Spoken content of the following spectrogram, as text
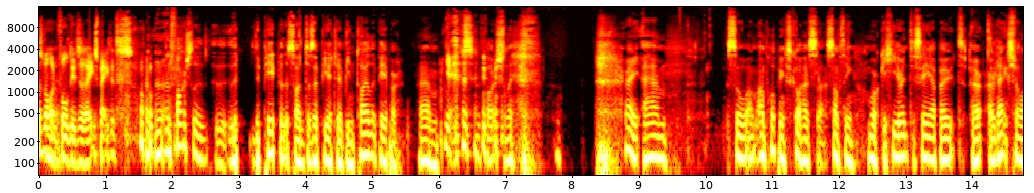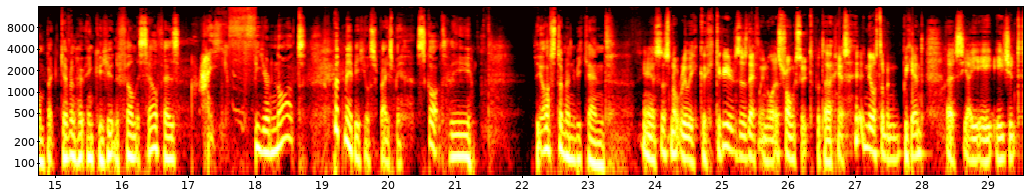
it's not unfolded as I expected. Unfortunately, the, the paper that's on does appear to have been toilet paper. Um, yes. unfortunately. right. Um, so I'm, I'm, hoping Scott has something more coherent to say about our, our, next film, but given how incoherent the film itself is, I fear not. But maybe he'll surprise me. Scott, the the Osterman weekend Yes, it's not really coherence is definitely not a strong suit, but uh, yes, in the Osterman weekend, uh, CIA agent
